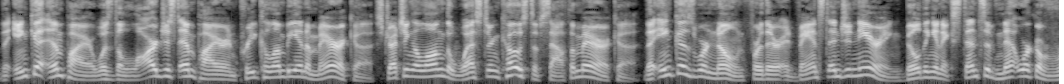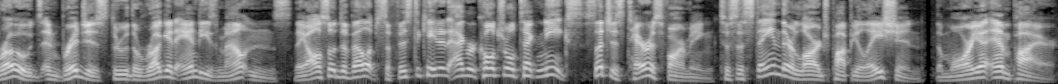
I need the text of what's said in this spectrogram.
The Inca Empire was the largest empire in pre-Columbian America, stretching along the western coast of South America. The Incas were known for their advanced engineering, building an extensive network of roads and bridges through the rugged Andes Mountains. They also developed sophisticated agricultural techniques, such as terrace farming, to sustain their large population. The Maurya Empire.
